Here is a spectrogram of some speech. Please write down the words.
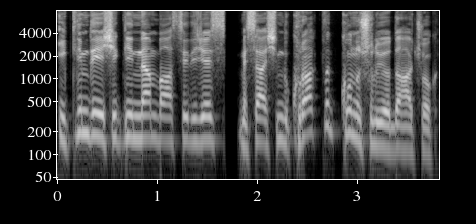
iklim değişikliğinden bahsedeceğiz. Mesela şimdi kuraklık konuşuluyor daha çok.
